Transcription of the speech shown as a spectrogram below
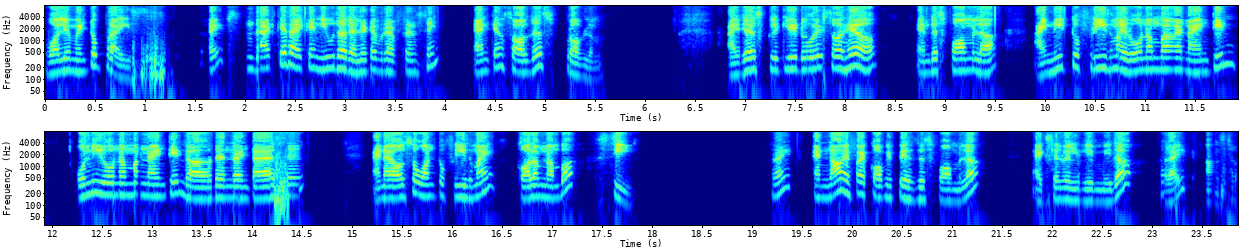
volume into price right? In that case, I can use the relative referencing and can solve this problem. I just quickly do it. So here in this formula, I need to freeze my row number 19, only row number 19 rather than the entire cell. And I also want to freeze my column number C, right? And now if I copy paste this formula, Excel will give me the right answer,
